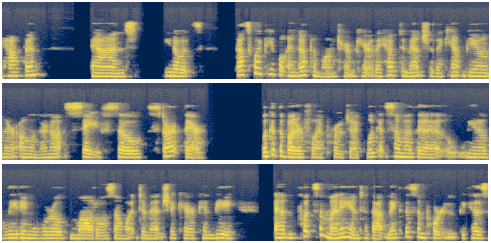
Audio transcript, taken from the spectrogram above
happen. And, you know, it's that's why people end up in long term care. They have dementia, they can't be on their own, they're not safe. So start there look at the butterfly project. Look at some of the you know leading world models on what dementia care can be and put some money into that. Make this important because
